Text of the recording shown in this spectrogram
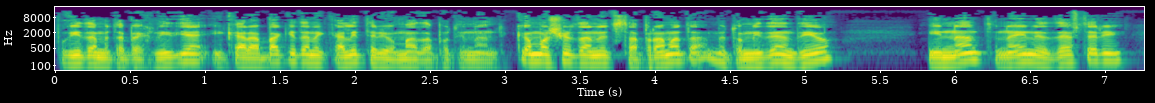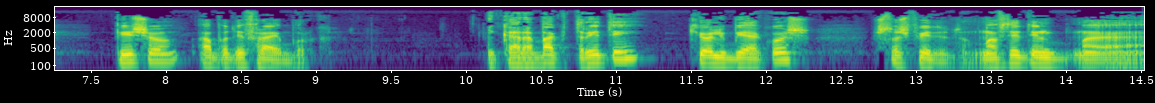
που είδαμε τα παιχνίδια, η Καραμπάκ ήταν η καλύτερη ομάδα από την Ναντ. Και όμως ήρθαν έτσι τα πράγματα, με το 0-2, η Ναντ να είναι δεύτερη πίσω από τη Φράιμπουργκ. Η Καραμπάκ τρίτη και ο Ολυμπιακός στο σπίτι του. Με αυτή την ε,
